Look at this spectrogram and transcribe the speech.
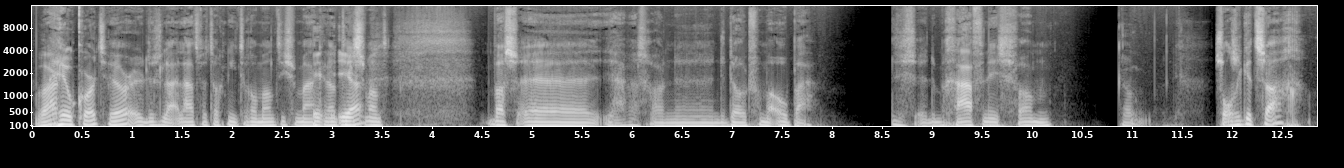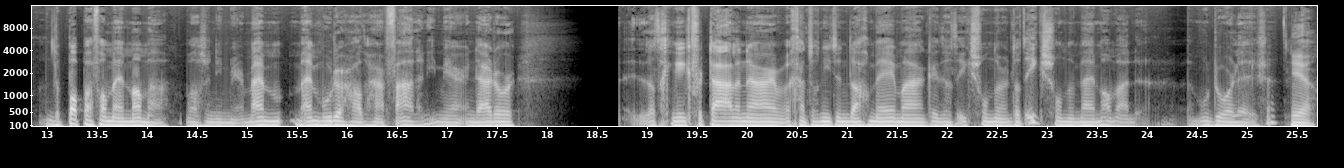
Waar? heel kort hoor. Dus la- laten we het ook niet romantischer maken dan het Ja. is. Want het was, eh, ja, was gewoon eh, de dood van mijn opa. Dus de begrafenis van, Oh. zoals ik het zag, de papa van mijn mama was er niet meer. Mijn, mijn moeder had haar vader niet meer. En daardoor, dat ging ik vertalen naar, we gaan toch niet een dag meemaken dat ik zonder, dat ik zonder mijn mama de- moet doorleven. Ja.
